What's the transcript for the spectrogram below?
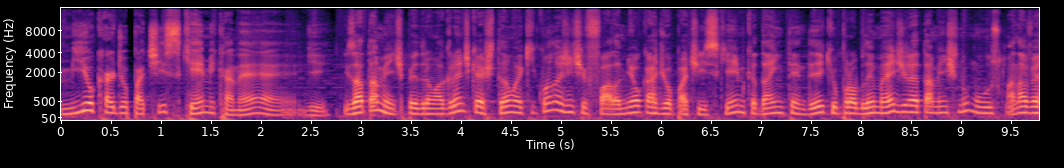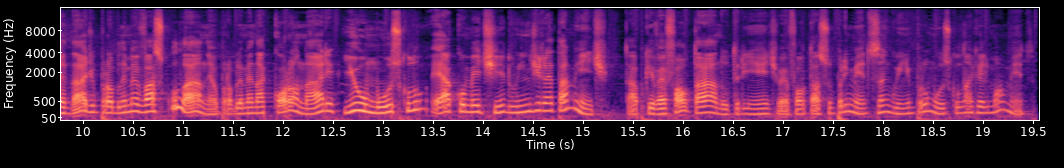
miocardiopatia isquêmica, né, Gui? Exatamente, Pedrão. A grande questão é que quando a gente fala miocardiopatia isquêmica, dá a entender que o problema é diretamente no músculo. Mas na verdade o problema é vascular, né? O problema é na coronária e o músculo é acometido indiretamente, tá? Porque vai faltar nutriente, vai faltar suprimento sanguíneo para o músculo naquele momento.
